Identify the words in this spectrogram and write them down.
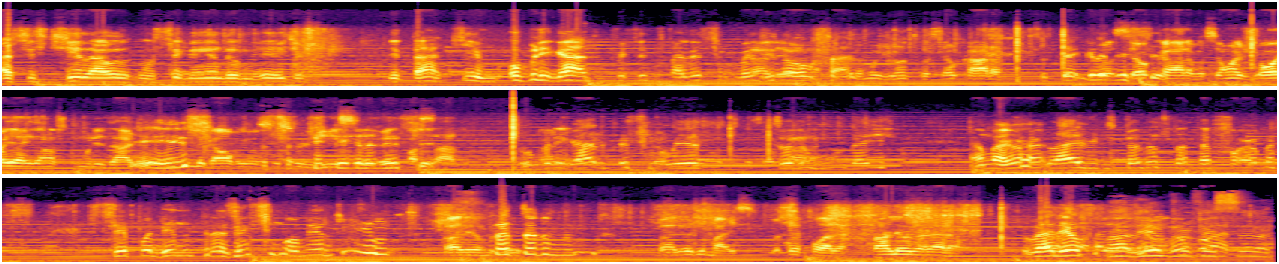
assisti lá o, você ganhando Major e tá aqui. Obrigado por você fazer esse momento de Valeu, novo, mano. sabe? Tamo junto, você é o cara. Só tenho que Você é agradecer. o cara, você é uma joia aí da nossa comunidade. Muito isso? legal ver você surgir esse ano agradecer. passado. Obrigado por esse momento. Você é Todo cara. mundo aí. É a maior live de todas as plataformas. Você podendo trazer esse momento junto Valeu, pra meu. todo mundo. Valeu demais. Você é foda. Valeu, galera. Valeu. Valeu, professor.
